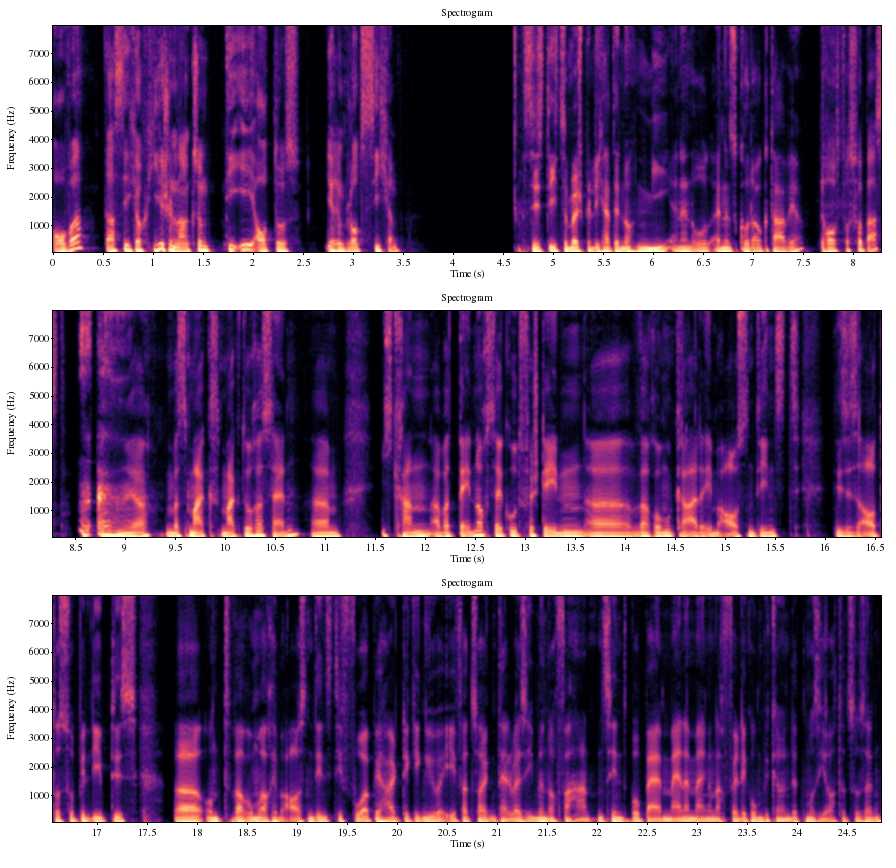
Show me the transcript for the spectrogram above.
aber, dass sich auch hier schon langsam die E-Autos ihren Platz sichern. Siehst du, ich zum Beispiel, ich hatte noch nie einen, einen Skoda Octavia. Du hast was verpasst? Ja, das mag, mag durchaus sein. Ähm, ich kann aber dennoch sehr gut verstehen, äh, warum gerade im Außendienst dieses Auto so beliebt ist äh, und warum auch im Außendienst die Vorbehalte gegenüber E-Fahrzeugen teilweise immer noch vorhanden sind, wobei meiner Meinung nach völlig unbegründet, muss ich auch dazu sagen.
